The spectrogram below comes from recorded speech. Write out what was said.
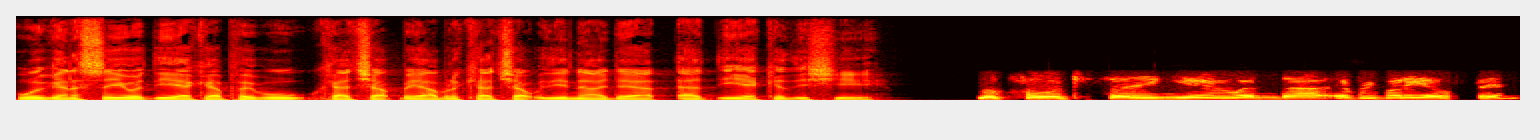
we're going to see you at the Ekka. People catch up, be able to catch up with you, no doubt, at the Ekka this year look forward to seeing you and uh, everybody else, Ben.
